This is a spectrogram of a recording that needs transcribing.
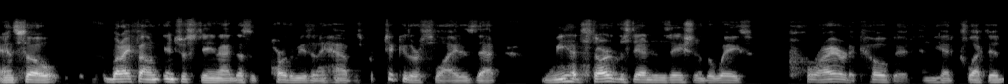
And so, what I found interesting, and this is part of the reason I have this particular slide, is that we had started the standardization of the WAIS prior to COVID, and we had collected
